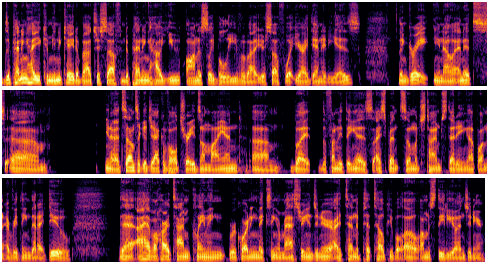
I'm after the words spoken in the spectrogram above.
depending how you communicate about yourself and depending how you honestly believe about yourself, what your identity is, then great, you know, and it's, um, you know, it sounds like a jack of all trades on my end. Um, but the funny thing is, I spent so much time studying up on everything that I do that I have a hard time claiming recording, mixing, or mastering engineer. I tend to p- tell people, oh, I'm a studio engineer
